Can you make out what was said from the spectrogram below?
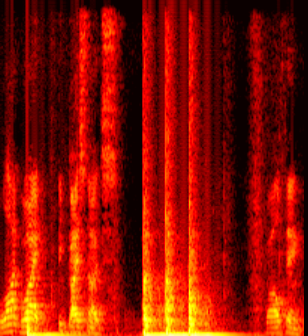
lightweight, big bass notes. Wild Thing.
